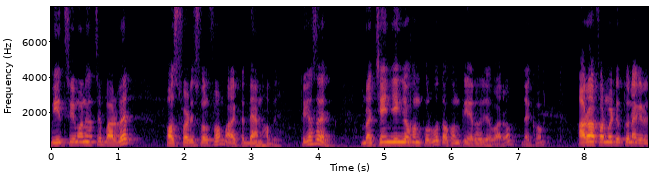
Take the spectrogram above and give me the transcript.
V three মানে হচ্ছে বারবার পাস পার্টিসিপাল ফর্ম আর একটা দেন হবে। ঠিক আছে? আমরা চেঞ্জিং যখন করব, তখন ক্লিয়ার হয়ে যাবে আরও দেখো আরও অ্যাফার্মেটিভ তো নেগেটিভ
